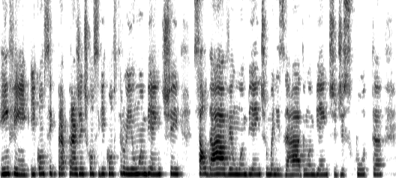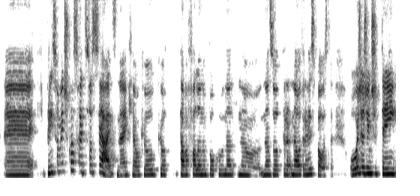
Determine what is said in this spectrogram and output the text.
enfim, e para a gente conseguir construir um ambiente saudável, um ambiente humanizado, um ambiente de escuta, é, principalmente com as redes sociais, né? Que é o que eu estava falando um pouco na, na, nas outra, na outra resposta. Hoje a gente tem,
